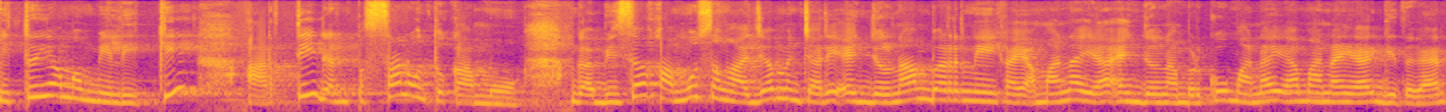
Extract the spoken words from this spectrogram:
itu yang memiliki arti dan pesan untuk kamu. Nggak bisa kamu sengaja mencari angel number nih, kayak mana ya angel numberku, mana ya, mana ya gitu kan.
